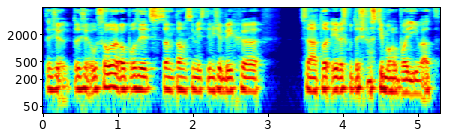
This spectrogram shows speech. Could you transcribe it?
Takže, takže u Solar Opposites jsem tam si myslím, že bych se na to i ve skutečnosti mohl podívat.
